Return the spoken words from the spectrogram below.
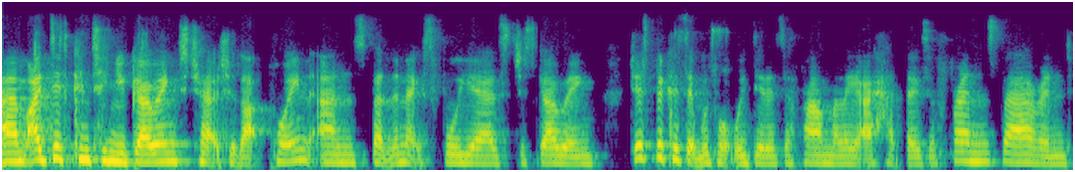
Um, I did continue going to church at that point and spent the next four years just going, just because it was what we did as a family. I had those of friends there and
